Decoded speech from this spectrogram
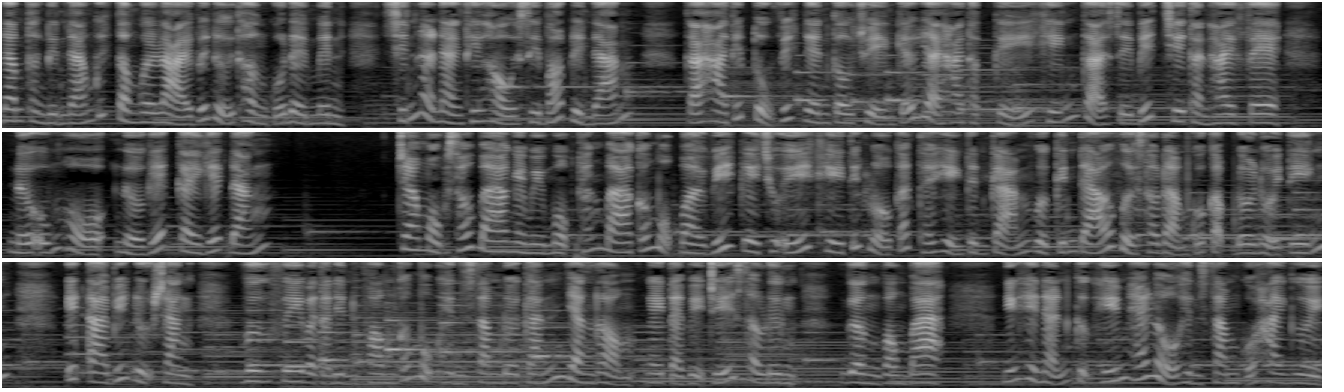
nam thần đình đám quyết tâm quay lại với nữ thần của đời mình, chính là nàng thiên hậu Si Bóp đình đám. Cả hai tiếp tục viết nên câu chuyện kéo dài hai thập kỷ khiến cả Cbiz chia thành hai phe, nửa ủng hộ, nửa ghét cay ghét đắng. Trang 163 ngày 11 tháng 3 có một bài viết gây chú ý khi tiết lộ cách thể hiện tình cảm vừa kín đáo vừa sâu đậm của cặp đôi nổi tiếng. Ít ai biết được rằng Vương Phi và Tạ Đình Phong có một hình xăm đôi cánh dang rộng ngay tại vị trí sau lưng, gần vòng ba. Những hình ảnh cực hiếm hé lộ hình xăm của hai người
